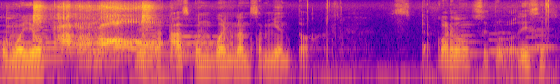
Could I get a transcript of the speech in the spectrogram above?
como yo. Venga, haz un buen lanzamiento. ¿De acuerdo? Si tú lo dices.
